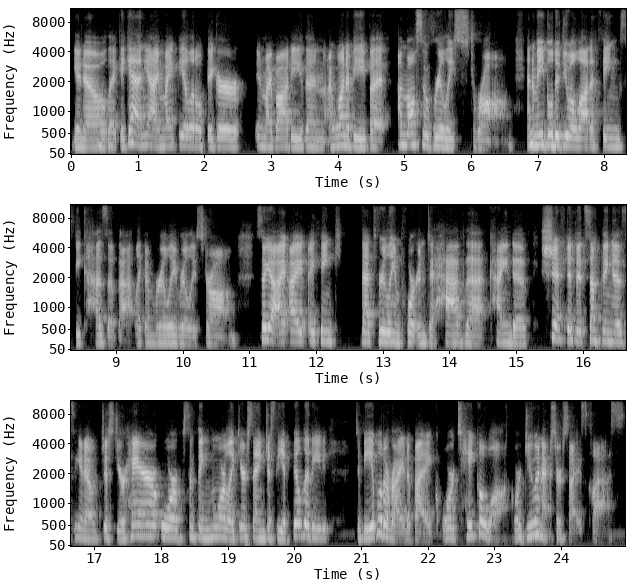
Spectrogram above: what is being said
you know, mm-hmm. like again, yeah, I might be a little bigger in my body than I want to be, but I'm also really strong and I'm able to do a lot of things because of that. Like I'm really, really strong. So yeah, I, I, I think that's really important to have that kind of shift if it's something as you know just your hair or something more like you're saying just the ability to be able to ride a bike or take a walk or do an exercise class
